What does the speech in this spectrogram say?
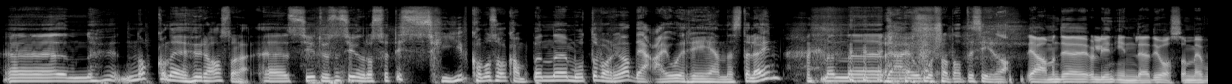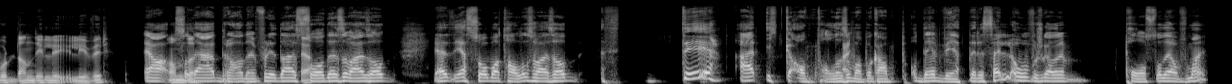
Uh, nok om det. Hurra, står det her. Uh, 7777 kom og så kampen eh, mot Vålerenga. Det er jo reneste løgn, men uh, det er jo morsomt at de sier det, da. ja, men det, Lyn innleder jo også med hvordan de lyver. Ja, Så det. det er bra, det. Fordi da jeg Ja. så det, så var jeg sånn Jeg, jeg så bare tallet, så var jeg sånn Det er ikke antallet som var på kamp, og det vet dere selv. Og hvorfor skal dere påstå det overfor meg?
